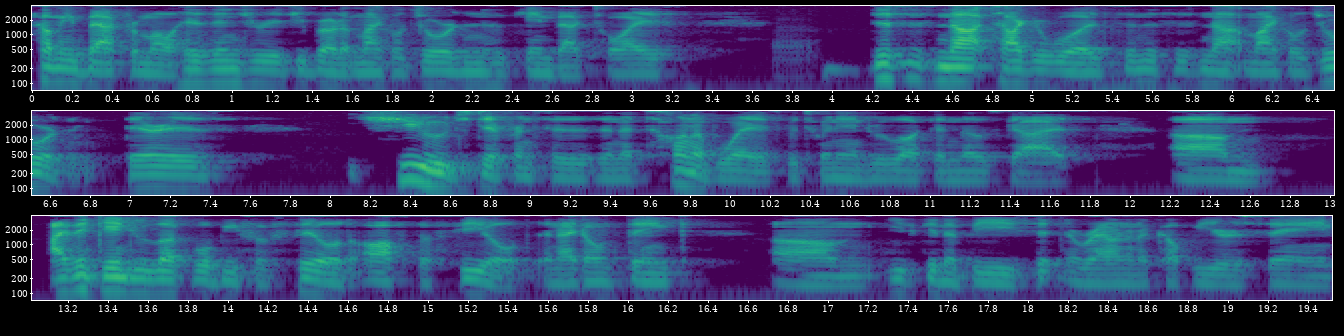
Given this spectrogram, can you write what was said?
coming back from all his injuries. He brought up Michael Jordan, who came back twice. This is not Tiger Woods, and this is not Michael Jordan. There is huge differences in a ton of ways between Andrew Luck and those guys. Um, I think Andrew Luck will be fulfilled off the field, and I don't think um, he's going to be sitting around in a couple years saying,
